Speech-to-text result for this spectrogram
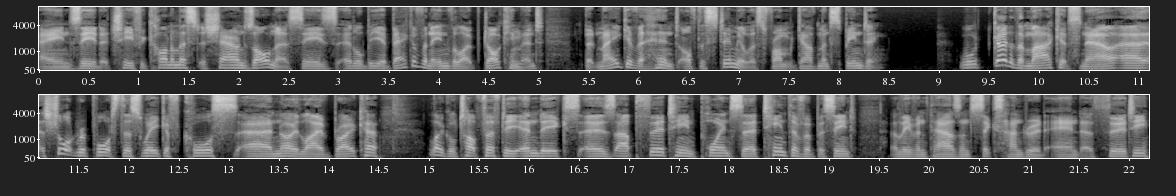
ANZ Chief Economist Sharon Zollner says it'll be a back of an envelope document, but may give a hint of the stimulus from government spending. We'll go to the markets now. Uh, short reports this week, of course, uh, no live broker. Local top 50 index is up 13 points, a tenth of a percent, 11,630.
